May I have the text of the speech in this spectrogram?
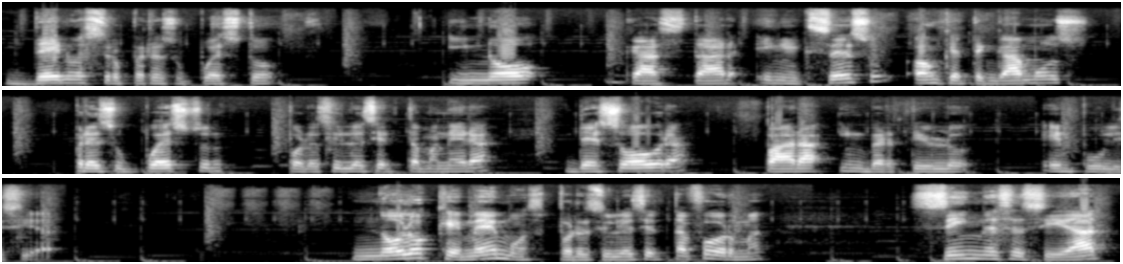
de nuestro presupuesto y no gastar en exceso, aunque tengamos presupuesto, por decirlo de cierta manera, de sobra para invertirlo en publicidad. No lo quememos, por decirlo de cierta forma, sin necesidad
